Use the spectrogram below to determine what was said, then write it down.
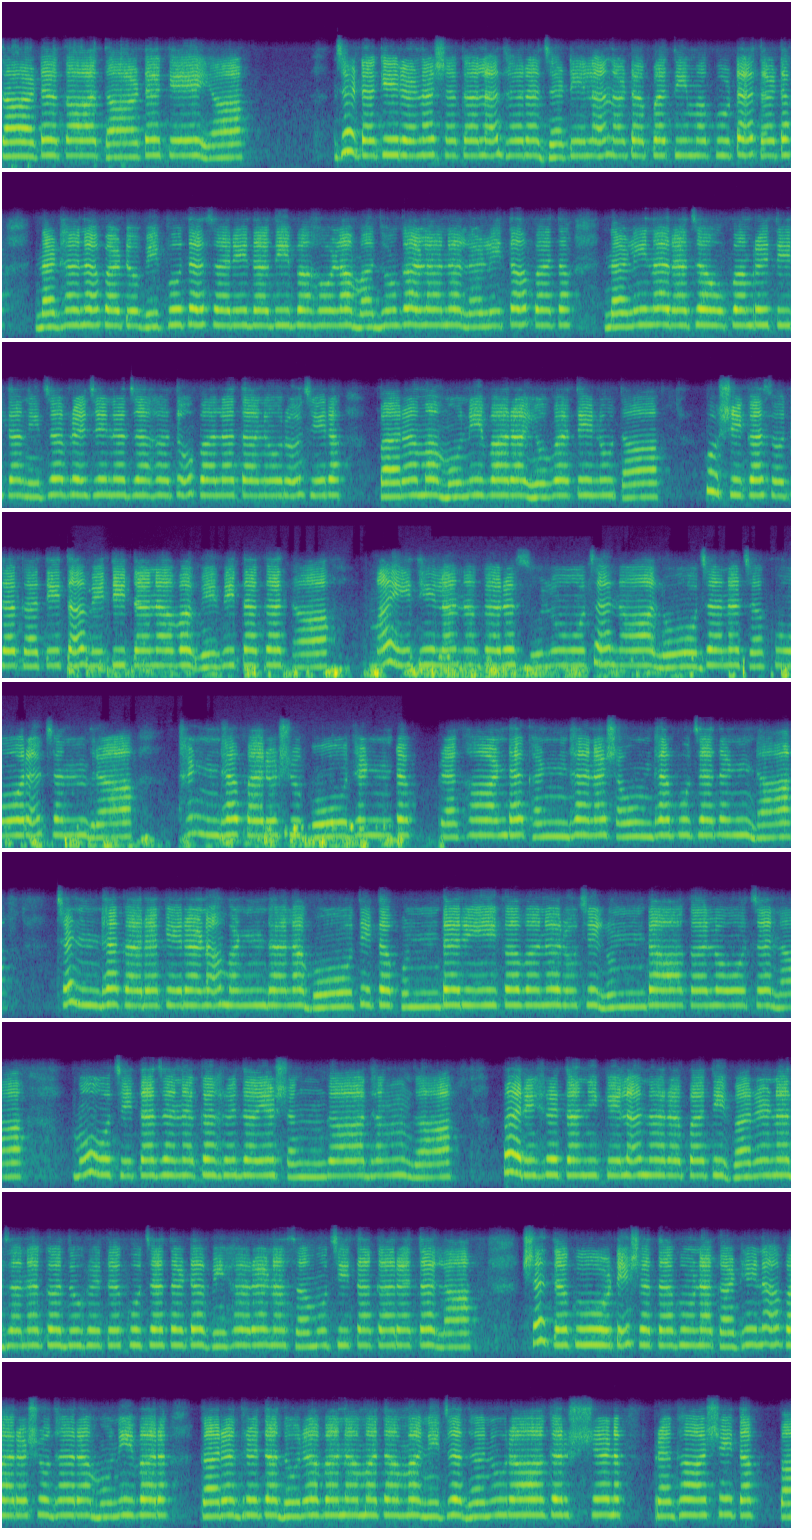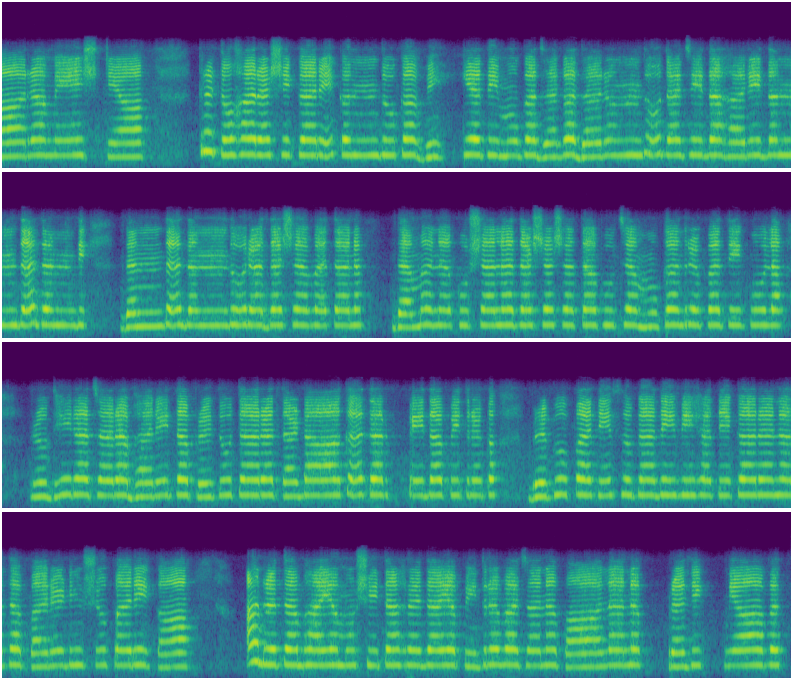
ताटका ताटकेया धर जटिल नटपति मुकुटतट। नटनपटु विपुत सरिदधि ललित मधुगळन ललितपथ नलिनरज उपमृतित निज व्रजिन जहतु फलतनुरुचिर परम मुनिवर युवतिनुता। विदित मैथिलनगर सुलोचनालोचन चकोरचन्द्रा खण्ड परशुभो दण्डप्रकाण्ड खण्डन शौण्ढभुजदण्डा चण्डकरकिरणमण्डन भूतितपुण्डरीकवनरुचि लुण्डाकलोचना मोचितजनकहृदय शङ्गा गङ्गा परिहृत निखिल नरपतिवर्णजनक दुहृत कुचतटविहरण समुचित करतला शतकोटिशतगुण कठिन परशुधर मुनिवर करधृत दुरवनमतम निज धनुराकर्षण प्रकाशित पारमेष्ट्या कृतुहरशिखरि कन्दुकविह्यति विह्यति दन्ददन्दुरदशवतन जगधरुन्दुधिदहरिदन्तदन्दि दन्तुरदशवतन दमनकुशल दश विहति करनत परिडिषु परिका अनृतभयमुषितहृदय पितृवचनपालन प्रतिज्ञावत्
